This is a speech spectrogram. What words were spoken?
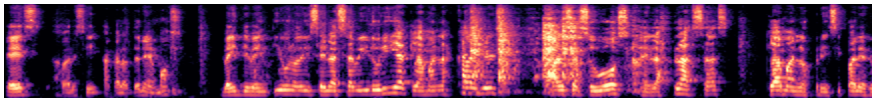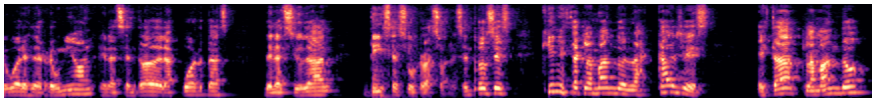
es, a ver si acá lo tenemos, 2021 dice, la sabiduría clama en las calles, alza su voz en las plazas, clama en los principales lugares de reunión, en las entradas de las puertas de la ciudad, dice sus razones. Entonces, ¿quién está clamando en las calles? Está clamando,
